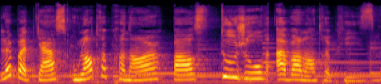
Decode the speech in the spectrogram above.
le podcast où l'entrepreneur passe toujours avant l'entreprise.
